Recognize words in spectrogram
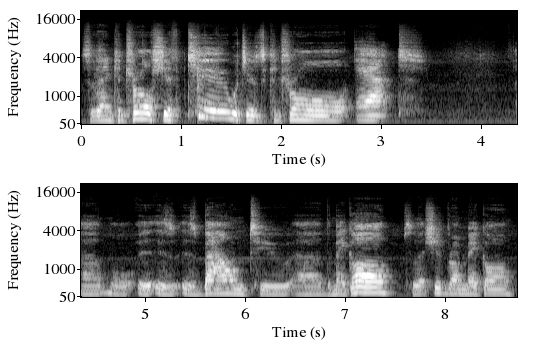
So then Control Shift 2, which is Control at, uh, well, is, is bound to uh, the make all, so that should run make all.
